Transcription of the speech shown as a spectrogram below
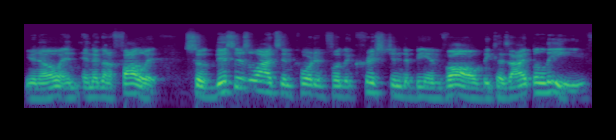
you know, and, and they're going to follow it. So this is why it's important for the Christian to be involved because I believe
